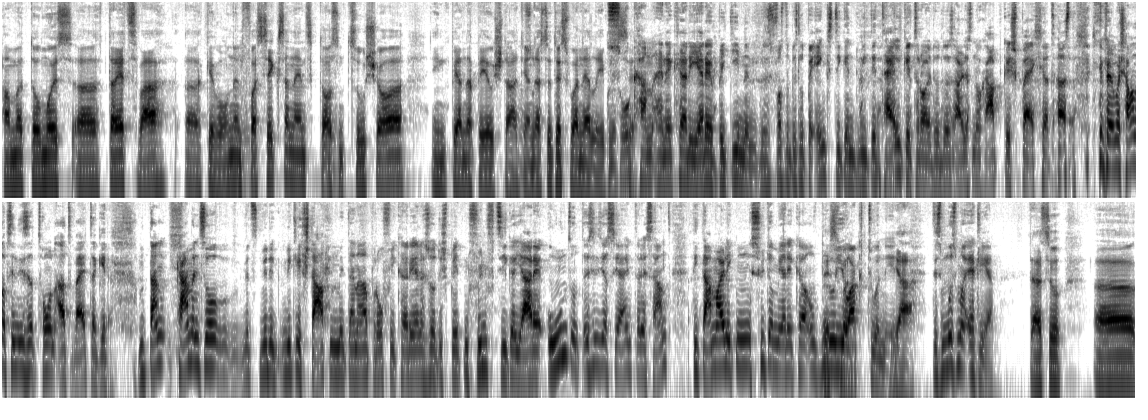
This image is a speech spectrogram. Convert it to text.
haben wir damals äh, 3-2 äh, gewonnen mhm. vor 96.000 mhm. Zuschauern im Bernabeu-Stadion. Also, also, das waren Erlebnisse. So kann eine Karriere beginnen. Das ist fast ein bisschen beängstigend, wie detailgetreu du das alles noch abgespeichert hast. Ich werde mal schauen, ob es in dieser Tonart weitergeht. Und dann kamen so, jetzt würde ich wirklich starten mit deiner Profikarriere, so die späten 50er Jahre und, und das ist ja sehr interessant, die damaligen Südamerika- und das New York-Tourneen. Ja. Das muss man erklären. Also, äh,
